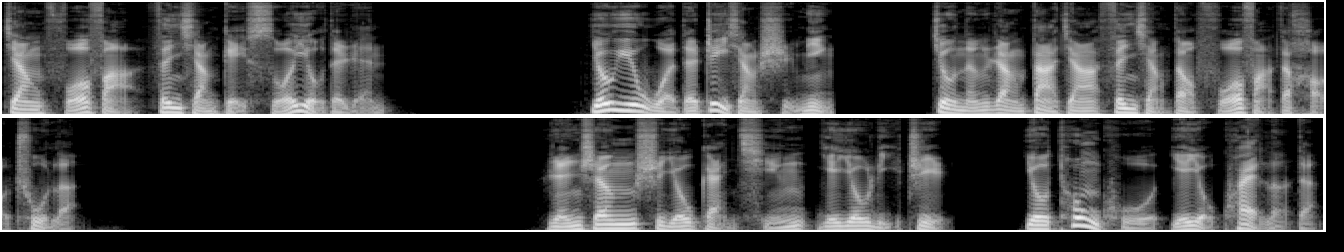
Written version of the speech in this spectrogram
将佛法分享给所有的人。由于我的这项使命，就能让大家分享到佛法的好处了。人生是有感情，也有理智，有痛苦，也有快乐的。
